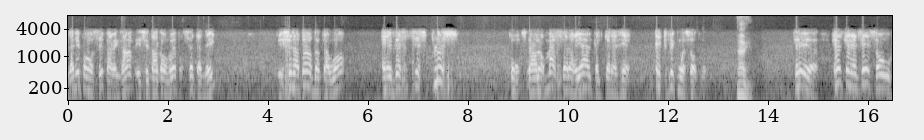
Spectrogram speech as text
l'année passée, par exemple, et c'est encore vrai pour cette année, les sénateurs d'Ottawa investissent plus pour, dans leur masse salariale que le Canadien. Explique-moi ça. Toi. Ah oui. Tu sais, euh, quand le Canadien sauve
